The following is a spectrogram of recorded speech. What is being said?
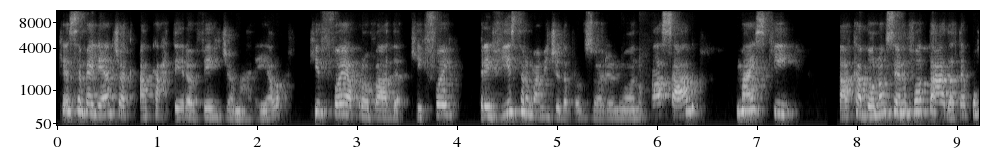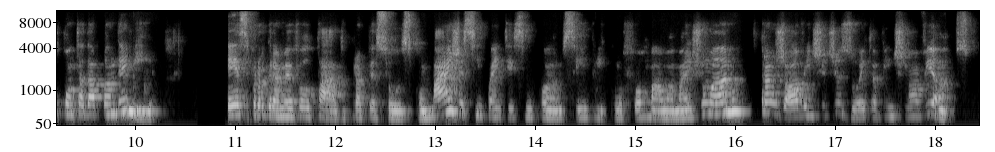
que é semelhante à, carteira verde e amarela, que foi aprovada, que foi prevista numa medida provisória no ano passado, mas que acabou não sendo votada, até por conta da pandemia. Esse programa é voltado para pessoas com mais de 55 anos sem vínculo formal há mais de um ano, para jovens de 18 a 29 anos.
